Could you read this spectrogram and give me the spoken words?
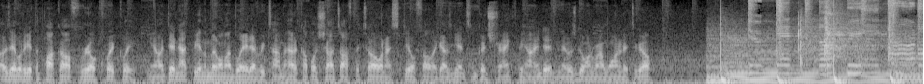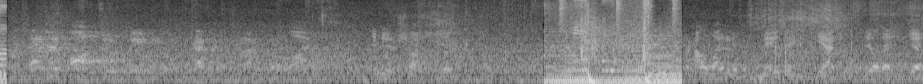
I was able to get the puck off real quickly. You know, it didn't have to be in the middle of my blade every time. I had a couple of shots off the toe, and I still felt like I was getting some good strength behind it, and it was going where I wanted it to go. For how light it is, it's amazing the actual feel that you get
